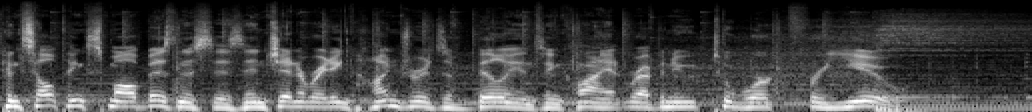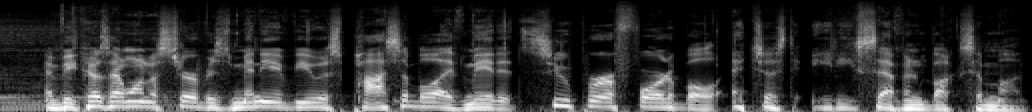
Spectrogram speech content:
consulting small businesses, and generating hundreds of billions in client revenue to work for you. And because I want to serve as many of you as possible, I've made it super affordable at just 87 bucks a month.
